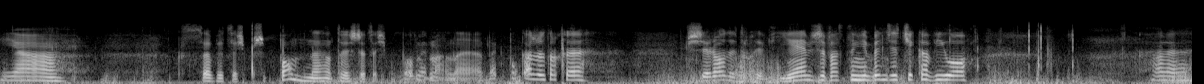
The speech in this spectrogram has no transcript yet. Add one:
Ja sobie coś przypomnę, no to jeszcze coś powiem, ale tak pokażę trochę przyrody, trochę wiem, że was to nie będzie ciekawiło. Ale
